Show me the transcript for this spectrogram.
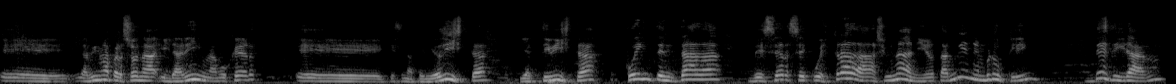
la misma persona iraní, una mujer, que es una periodista y activista, fue intentada de ser secuestrada hace un año, también en Brooklyn, desde Irán,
